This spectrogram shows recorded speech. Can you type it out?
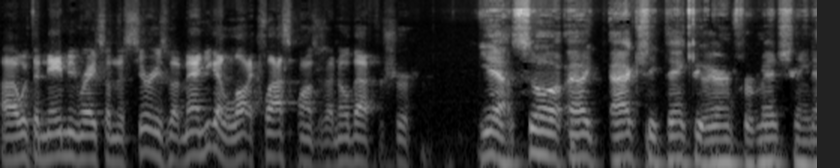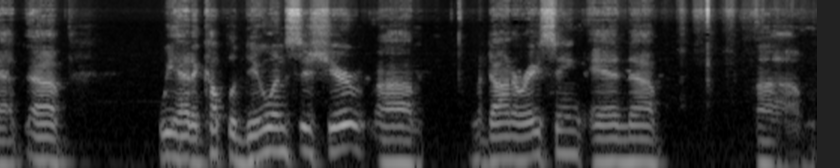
uh, with the naming rights on the series. But man, you got a lot of class sponsors. I know that for sure. Yeah, so I actually thank you, Aaron, for mentioning that. Uh, we had a couple of new ones this year: um, Madonna Racing and uh, um,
